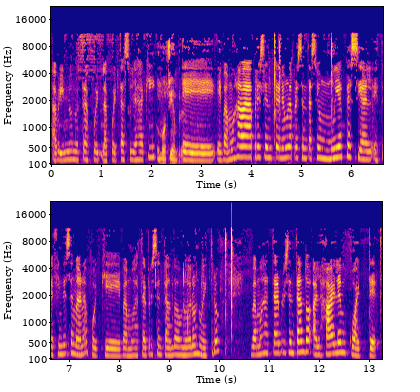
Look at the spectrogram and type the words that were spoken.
abrirnos nuestras las puertas suyas aquí. Como siempre. Eh, eh, vamos a tener una presentación muy especial este fin de semana porque vamos a estar presentando a uno de los nuestros. Vamos a estar presentando al Harlem Quartet.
